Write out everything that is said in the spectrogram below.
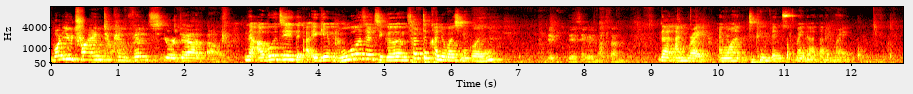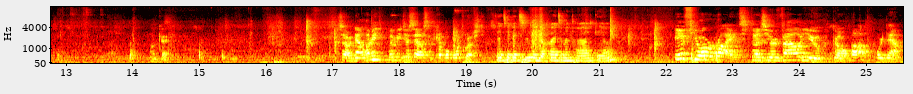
What are you trying to convince your dad of? 근데 아버지에게 무엇을 지금 설득하려고 하시는 거예요? 내, 내 생각이 맞다는 거. That I'm right. I want to convince my dad that I'm right. Okay. So now let me let me just ask a couple more questions. 그래서 제가 질문 몇 가지만 더 할게요. If you're right, does your value go up or down?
